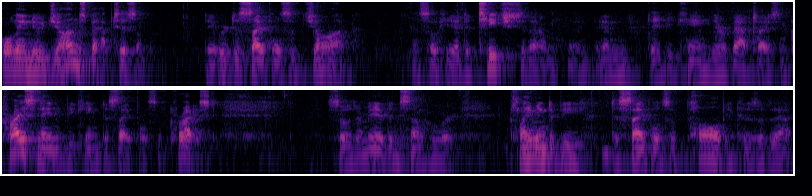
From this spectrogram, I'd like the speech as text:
only knew John's baptism. They were disciples of John. And so he had to teach to them, and, and they became, they were baptized in Christ's name and became disciples of Christ. So there may have been some who were claiming to be disciples of Paul because of that.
